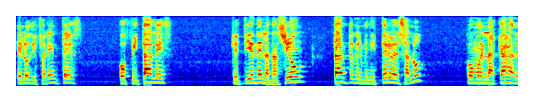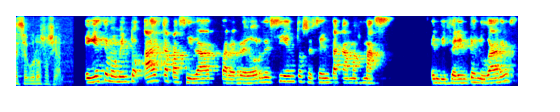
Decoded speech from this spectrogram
en los diferentes hospitales que tiene la nación, tanto en el Ministerio de Salud como en la Caja de Seguro Social. En este momento hay capacidad para alrededor de 160 camas más en diferentes lugares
